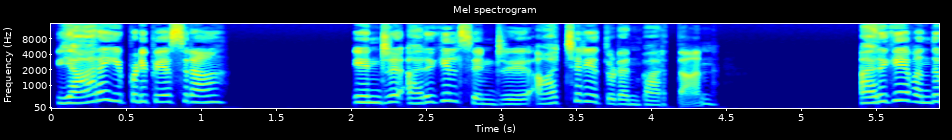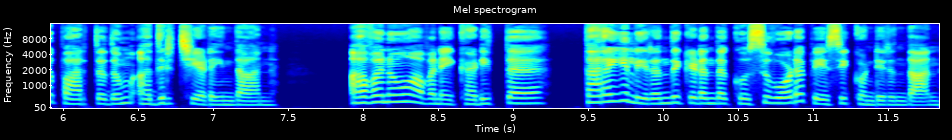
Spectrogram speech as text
யாரை இப்படி பேசுறான்? என்று அருகில் சென்று ஆச்சரியத்துடன் பார்த்தான். அருகே வந்து பார்த்ததும் அதிர்ச்சியடைந்தான். அவனோ அவனை கடித்த தரையில் இறந்து கிடந்த கொசுவோட பேசிக் கொண்டிருந்தான்.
